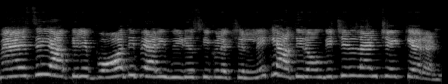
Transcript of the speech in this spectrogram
मैं ऐसे ही आपके लिए बहुत ही प्यारी वीडियोस की कलेक्शन लेके आती रहूँगी। Chilled and take care and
